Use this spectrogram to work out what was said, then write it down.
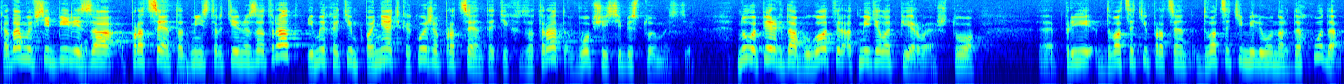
Когда мы все били за процент административных затрат, и мы хотим понять, какой же процент этих затрат в общей себестоимости. Ну, во-первых, да, бухгалтер отметила первое, что э, при 20%, 20 миллионах дохода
